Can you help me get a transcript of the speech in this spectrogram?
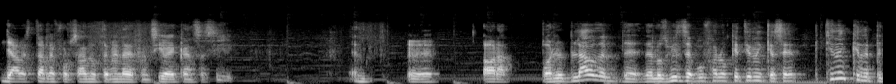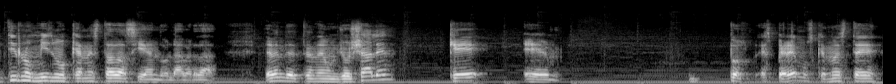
ya va a estar reforzando también la defensiva de Kansas City. Eh, ahora, por el lado de, los Bills de Buffalo, ¿qué tienen que hacer? Tienen que repetir lo mismo que han estado haciendo, la verdad. Deben de tener un Josh Allen que eh, pues esperemos que no esté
